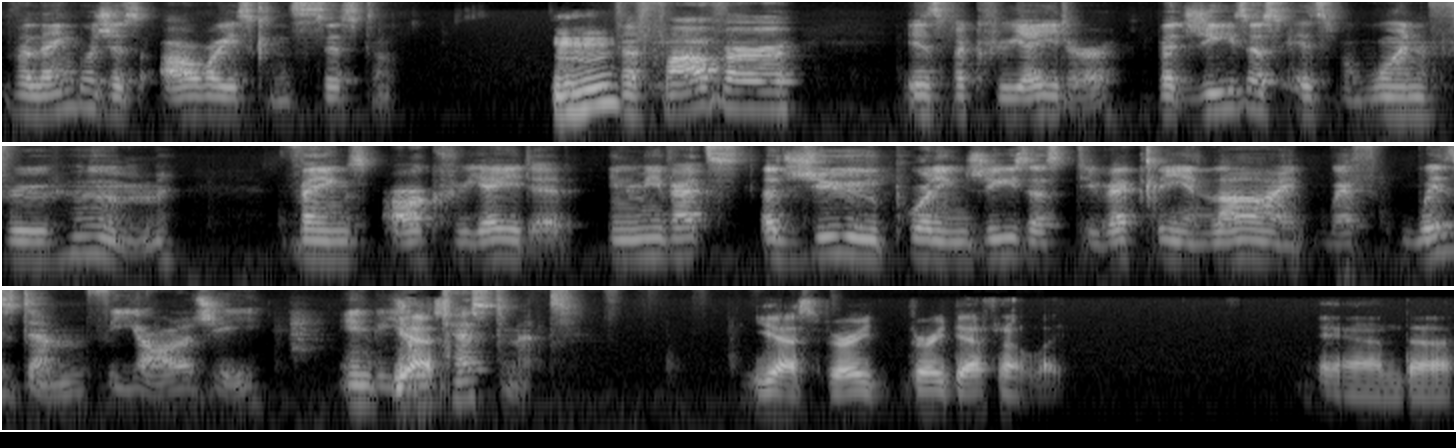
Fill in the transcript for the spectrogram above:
the language is always consistent. Mm-hmm. The Father is the creator, but Jesus is the one through whom things are created. And I mean, that's a Jew putting Jesus directly in line with wisdom theology in the Old Testament. Yes, very, very definitely. And uh,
